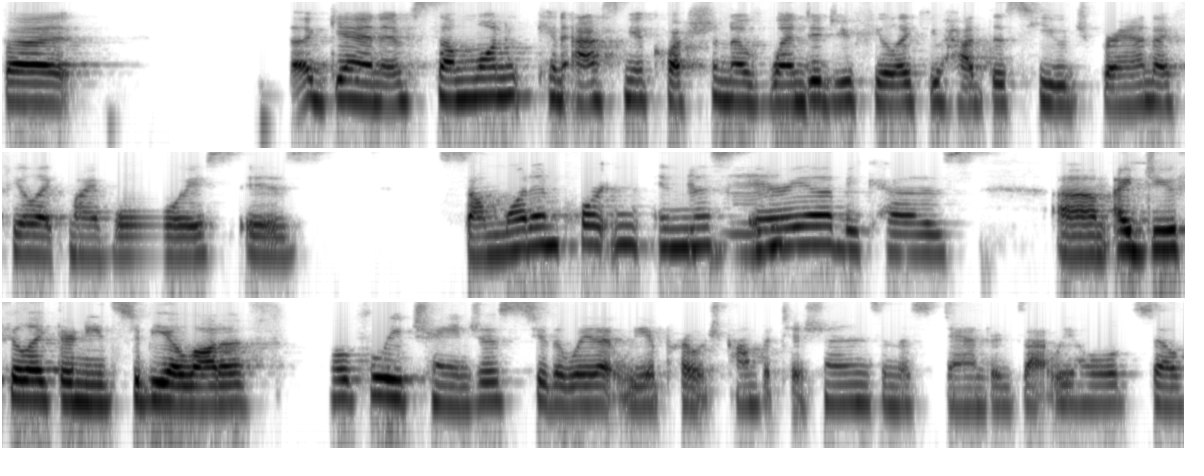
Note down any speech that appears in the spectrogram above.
but again, if someone can ask me a question of when did you feel like you had this huge brand, I feel like my voice is somewhat important in this mm-hmm. area because um, I do feel like there needs to be a lot of hopefully changes to the way that we approach competitions and the standards that we hold. So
